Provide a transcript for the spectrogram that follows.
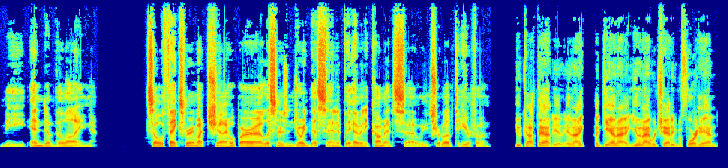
the end of the line. So thanks very much. And I hope our uh, listeners enjoyed this. And if they have any comments, uh, we'd sure love to hear from them. You got that. And, and I, again, I, you and I were chatting beforehand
